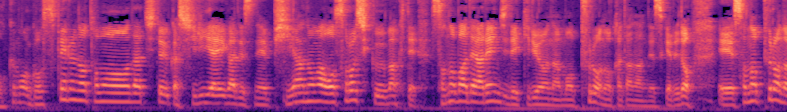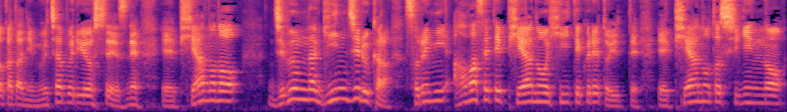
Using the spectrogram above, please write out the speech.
僕もゴスペルの友達というか知り合いがですね、ピアノが恐ろしく上手くて、その場でアレンジできるようなもうプロの方なんですけれど、えー、そのプロの方に無茶ぶりをしてですね、えー、ピアノの自分が銀じるから、それに合わせてピアノを弾いてくれと言って、えー、ピアノと詩吟の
